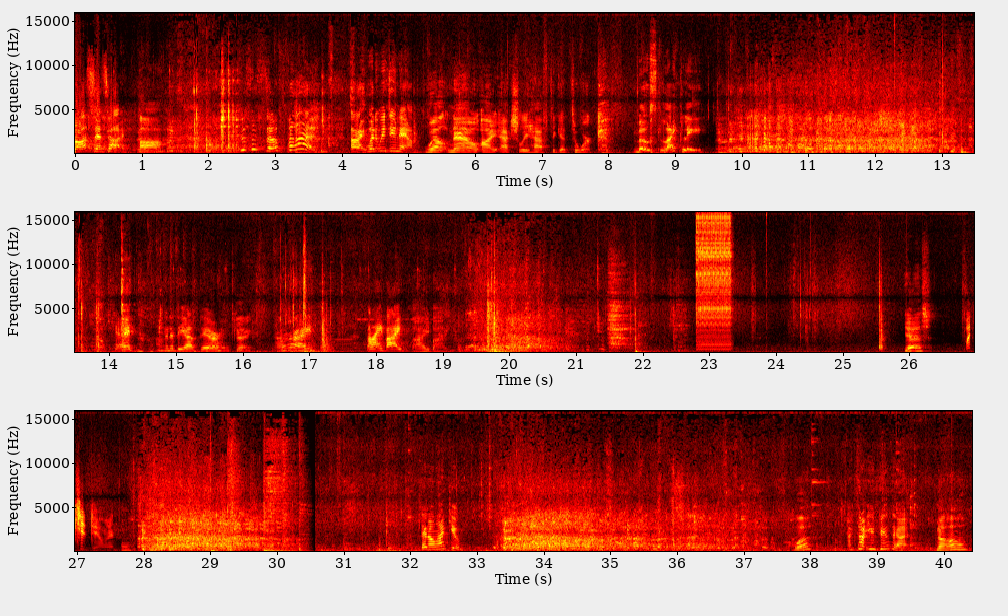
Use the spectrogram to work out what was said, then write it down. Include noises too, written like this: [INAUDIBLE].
Ross says hi. Ah. This is so fun. All right, what do we do now? Well, now I actually have to get to work. Most likely. okay, I'm gonna be out there. Okay. All right. Bye-bye. Bye bye. Yes. What you doing? They don't like you. What? I thought you knew that. No.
